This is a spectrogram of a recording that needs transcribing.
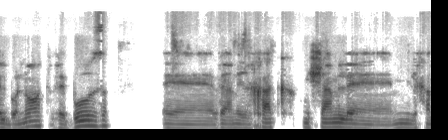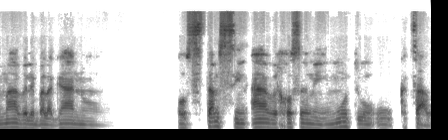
עלבונות ובוז, והמרחק משם למלחמה ולבלגן, או, או סתם שנאה וחוסר נעימות, הוא, הוא קצר.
